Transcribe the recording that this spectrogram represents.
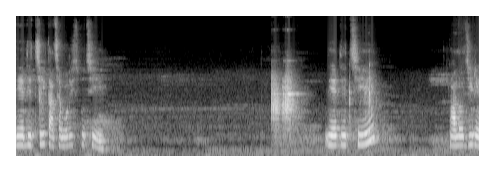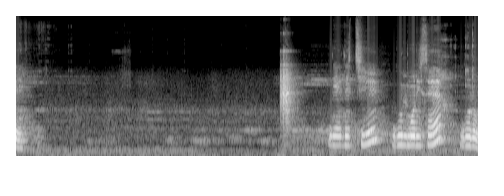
দিয়ে দিচ্ছি কাঁচামরিচ কুচি। দিয়ে দিচ্ছি কালো জিরে। দিয়ে দিচ্ছি গোলমরিচের গুঁড়ো।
